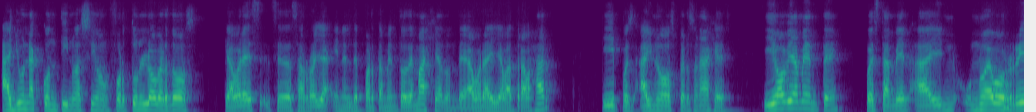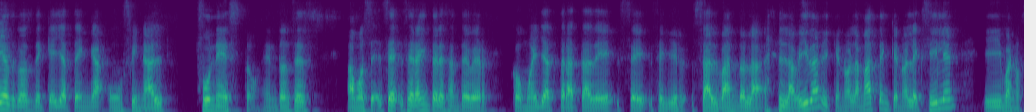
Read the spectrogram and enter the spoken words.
hay una continuación, Fortune Lover 2, que ahora se desarrolla en el departamento de magia, donde ahora ella va a trabajar, y pues hay nuevos personajes. Y obviamente, pues también hay nuevos riesgos de que ella tenga un final funesto. Entonces, vamos, será interesante ver cómo ella trata de seguir salvando la, la, vida y que no la maten, que no la exilien y bueno,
